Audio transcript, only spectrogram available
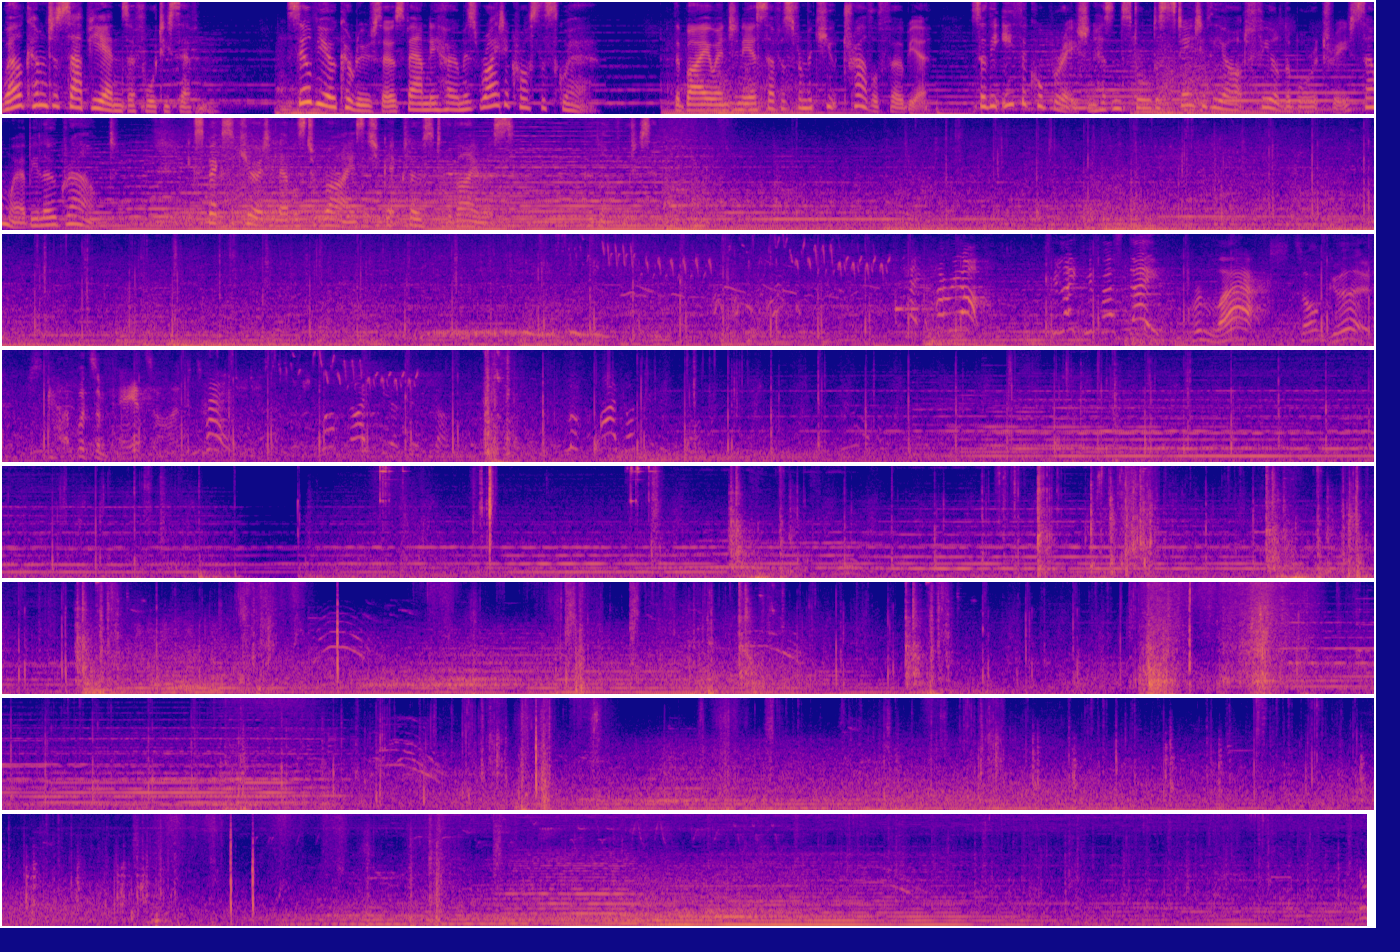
Welcome to Sapienza 47. Silvio Caruso's family home is right across the square. The bioengineer suffers from acute travel phobia, so the Ether Corporation has installed a state-of-the-art field laboratory somewhere below ground. Expect security levels to rise as you get closer to the virus. Good luck, 47.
